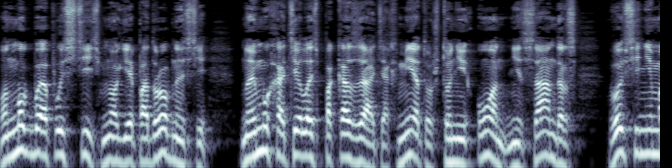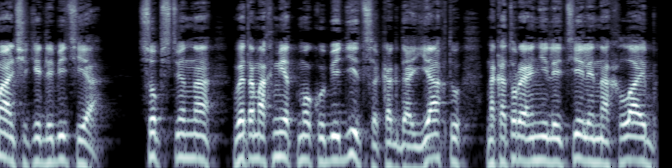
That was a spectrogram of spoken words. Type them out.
Он мог бы опустить многие подробности, но ему хотелось показать Ахмету, что ни он, ни Сандерс вовсе не мальчики для битья. Собственно, в этом Ахмед мог убедиться, когда яхту, на которой они летели на Хлайб,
